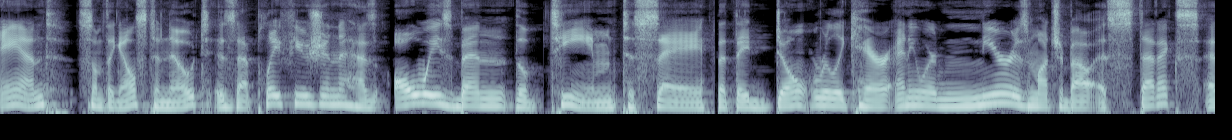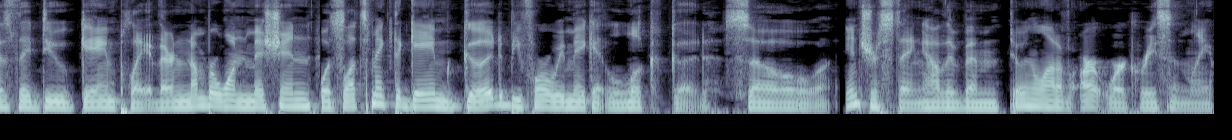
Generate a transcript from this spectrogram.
And something else to note is that PlayFusion has always been the team to say that they don't really care anywhere near as much about aesthetics as they do gameplay. Their number one mission was let's make the game good before we make it look good. So interesting how they've been doing a lot of artwork recently.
